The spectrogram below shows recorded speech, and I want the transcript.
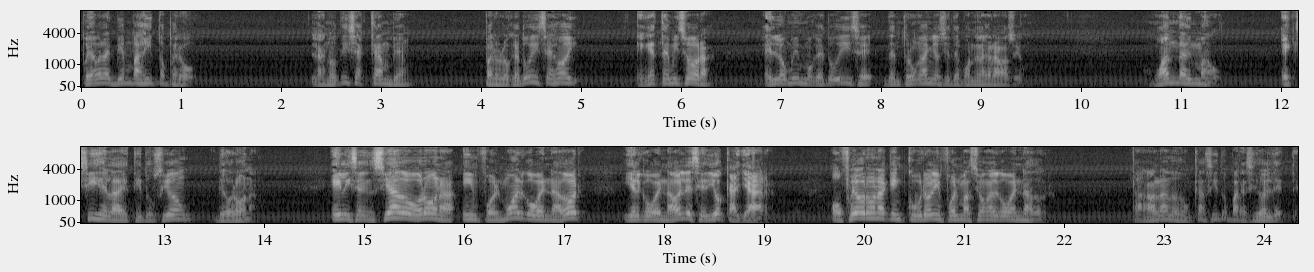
voy a hablar bien bajito, pero las noticias cambian. Pero lo que tú dices hoy en esta emisora es lo mismo que tú dices dentro de un año si te ponen la grabación. Juan Dalmau exige la destitución de Orona. El licenciado Orona informó al gobernador y el gobernador decidió callar. ¿O fue Orona quien cubrió la información al gobernador? Están hablando de un casito parecido al de este.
